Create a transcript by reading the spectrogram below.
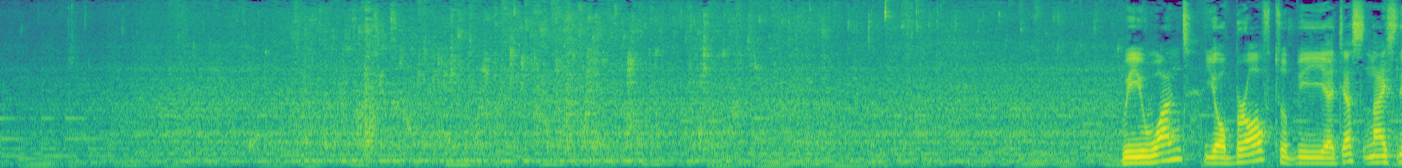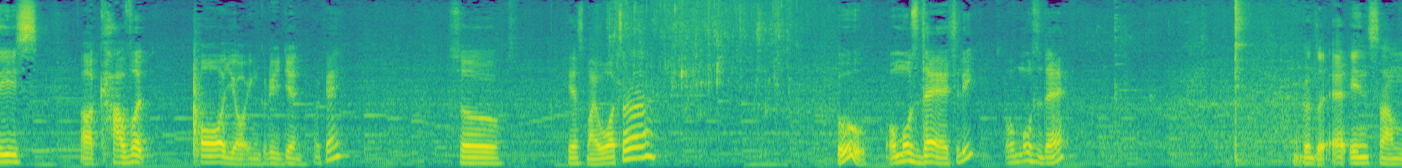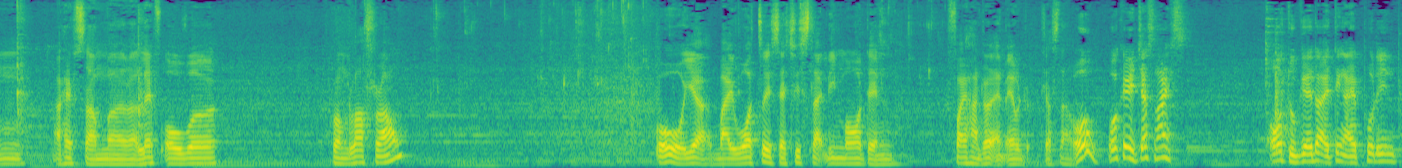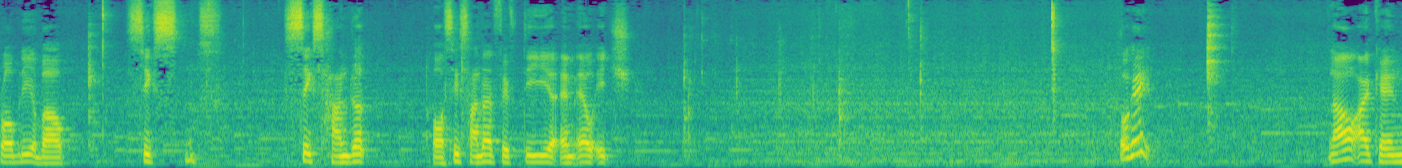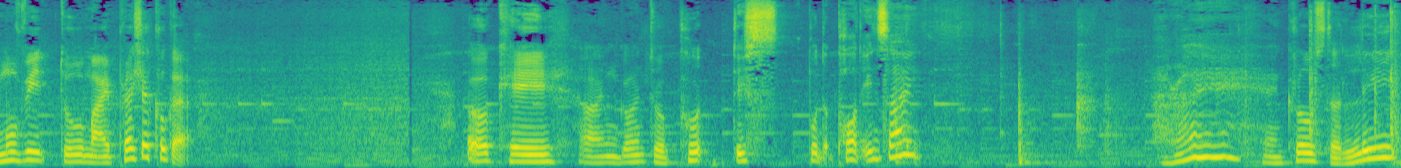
We want your broth to be uh, just nicely uh, covered all your ingredient okay? So here's my water. Ooh, almost there actually. Almost there. I'm going to add in some I have some uh, leftover from last round. Oh yeah my water is actually slightly more than 500 ml just now. Oh okay just nice altogether I think I put in probably about six 600 or 650 uh, ml each. Okay. Now I can move it to my pressure cooker. Okay I'm going to put this put the pot inside. All right and close the lid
